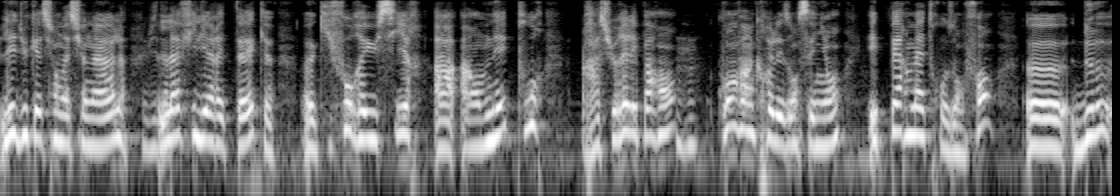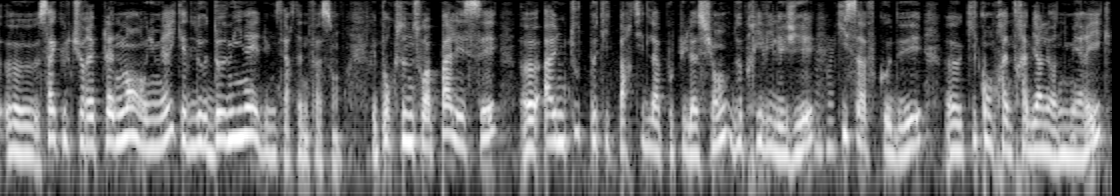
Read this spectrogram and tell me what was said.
l'éducation nationale, la filière EdTech, qu'il faut réussir à, emmener pour rassurer les parents, mhm. convaincre les enseignants et permettre aux enfants de s'acculturer pleinement au numérique et de le dominer d'une certaine façon. Et pour que ce ne soit pas laissé à une toute petite partie de la population de privilégiés mhm. qui savent coder, qui comprennent très bien leur numérique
